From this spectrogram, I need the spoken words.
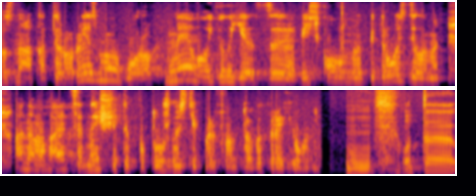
ознака тероризму. Ворог не воює з військовими підрозділами, а намагається нищити потужності прифронтових регіонів. От е,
